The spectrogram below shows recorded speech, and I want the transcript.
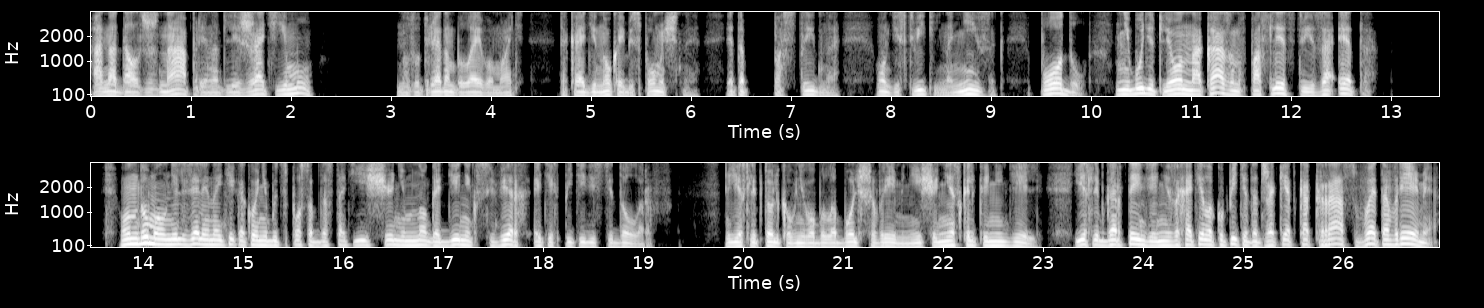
Она должна принадлежать ему. Но тут рядом была его мать, такая одинокая и беспомощная. Это постыдно. Он действительно низок, подл. Не будет ли он наказан впоследствии за это? Он думал, нельзя ли найти какой-нибудь способ достать еще немного денег сверх этих 50 долларов. Если б только у него было больше времени, еще несколько недель. Если б Гортензия не захотела купить этот жакет как раз в это время.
